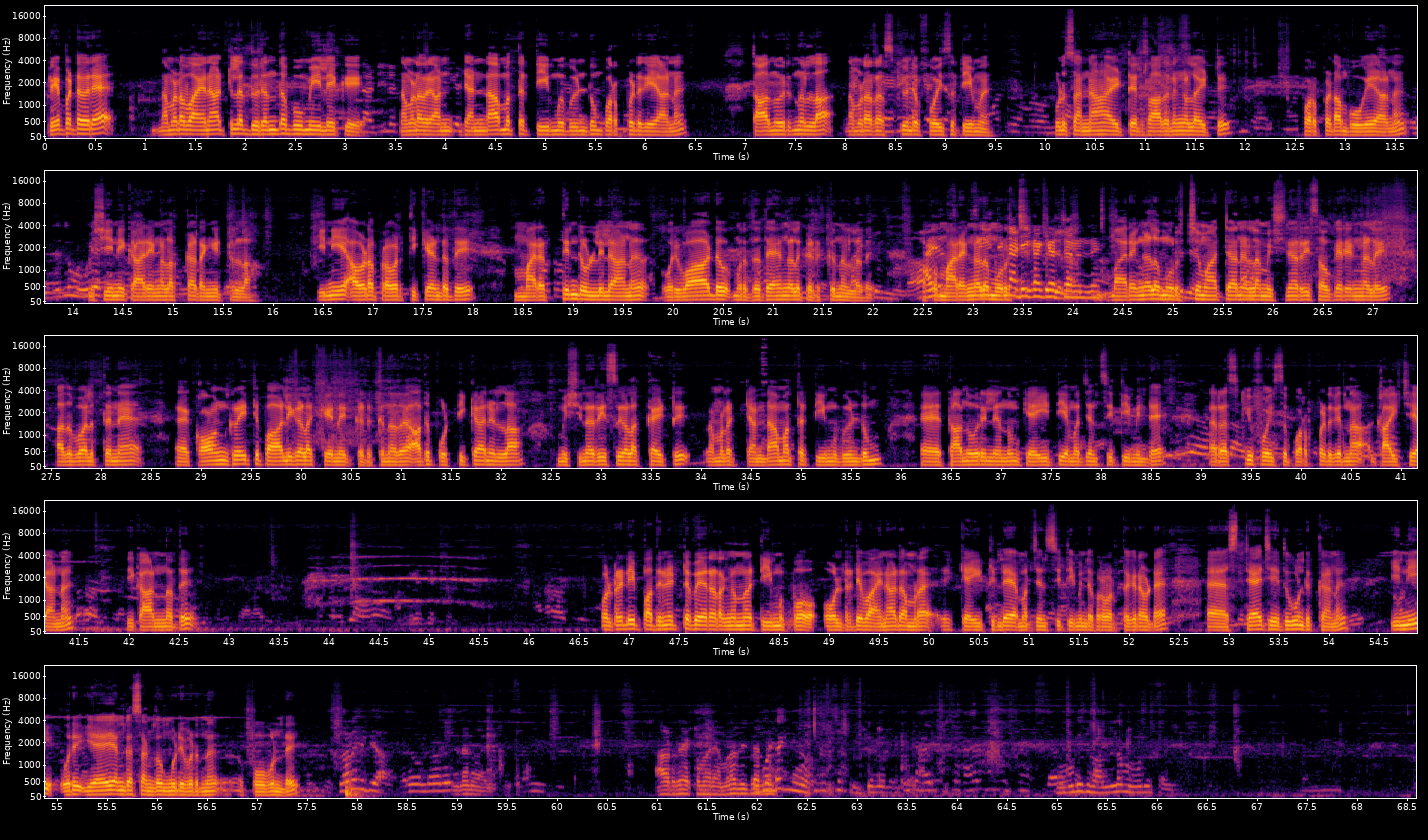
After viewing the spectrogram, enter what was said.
പ്രിയപ്പെട്ടവരെ നമ്മുടെ വയനാട്ടിലെ ദുരന്ത ഭൂമിയിലേക്ക് നമ്മുടെ രണ്ടാമത്തെ ടീം വീണ്ടും പുറപ്പെടുകയാണ്. താന്നൂരിൽ നിന്നുള്ള നമ്മുടെ റെസ്ക്യൂവിന്റെ ഫോയ്സ് ടീം ഫുൾ സന്നാഹമായിട്ട് സാധനങ്ങളായിട്ട് പുറപ്പെടാൻ പോവുകയാണ്. മെഷീന് കാര്യങ്ങളൊക്കെ അടങ്ങിയിട്ടുള്ള. ഇനി അവിടെ പ്രവർത്തിക്കേണ്ടത് മരത്തിന്റെ ഉള്ളിലാണ് ഒരുപാട് മൃതദേഹങ്ങൾ കിടക്കുന്നുള്ളത്. അപ്പോൾ മരങ്ങൾ മുറിച്ച് മരങ്ങൾ മുറിച്ച് മാറ്റാനുള്ള മെഷീനറി സൗകര്യങ്ങൾ അതുപോലെ തന്നെ കോൺക്രീറ്റ് പാളികളൊക്കെയാണ് കിടക്കുന്നത്. അത് പൊട്ടിക്കാനുള്ള മെഷീനറീസുകളൊക്കെ ആയിട്ട് നമ്മുടെ രണ്ടാമത്തെ ടീം വീണ്ടും താനൂരിൽ നിന്നും കെ ഇ ടി എമർജൻസി ടീമിന്റെ റെസ്ക്യൂ ഫോഴ്സ് പുറപ്പെടുന്ന കാഴ്ചയാണ് ഈ കാണുന്നത്. ഓൾറെഡി പതിനെട്ട് പേരടങ്ങുന്ന ടീം ഇപ്പോൾ ഓൾറെഡി വയനാട് നമ്മുടെ കെയ്റ്റിന്റെ എമർജൻസി ടീമിന്റെ പ്രവർത്തകരവിടെ സ്റ്റേ ചെയ്തുകൊണ്ടിരിക്കുകയാണ്. ഇനി ഒരു ഏഴ് അംഗ സംഘം കൂടി ഇവിടുന്ന് പോകുന്നുണ്ട് അവിടെ നമ്മളെ നല്ല മൂടി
